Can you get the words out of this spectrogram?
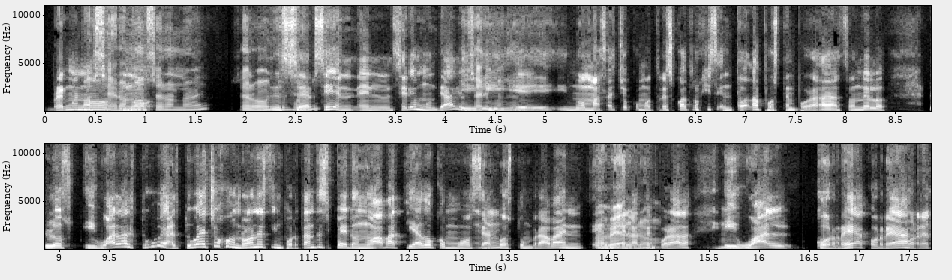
Breakman no. no, 0, no, no 0, 9 en ser- sí, en, en Serie Mundial, En y, Serie Mundial. y- y nomás ha hecho como 3, 4 hits en toda la postemporada. Son de los, los igual Altuve. Altuve ha hecho jonrones importantes, pero no ha bateado como se acostumbraba en, en- la temporada. Ujú. Igual Correa, Correa Correa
